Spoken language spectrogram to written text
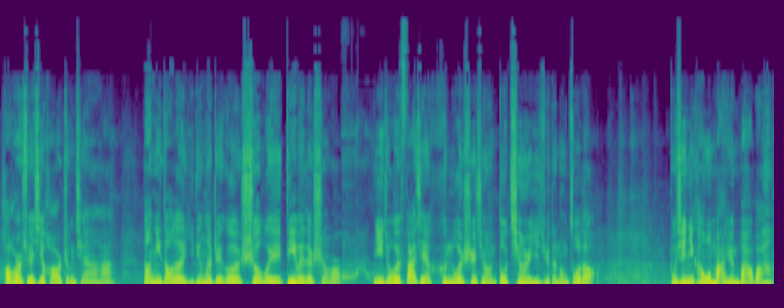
好好学习，好好挣钱哈。当你到了一定的这个社会地位的时候，你就会发现很多事情都轻而易举的能做到。不信你看我马云爸爸，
